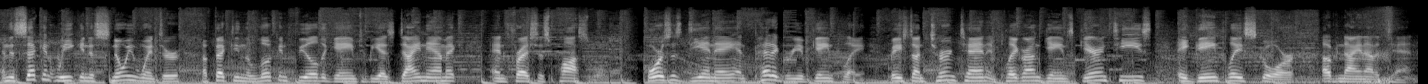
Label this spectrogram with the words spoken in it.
and the second week into snowy winter, affecting the look and feel of the game to be as dynamic and fresh as possible. Forza's DNA and pedigree of gameplay, based on Turn 10 and Playground Games, guarantees a gameplay score of 9 out of 10.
